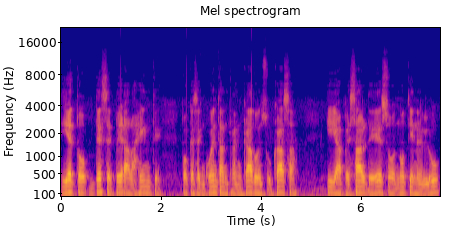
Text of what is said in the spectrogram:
y esto desespera a la gente porque se encuentran trancados en su casa y a pesar de eso no tienen luz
